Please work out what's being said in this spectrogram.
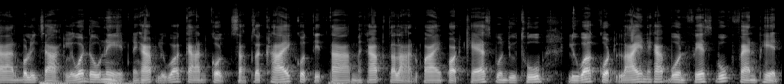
การบริจาคหรือว่าโดเน a นะครับ หรือว่าการกด Subscribe กดติดตามนะครับ ตลาดวายพอดแคสต์บน YouTube หรือว่ากดไลค์นะครับบน Facebook Fanpage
